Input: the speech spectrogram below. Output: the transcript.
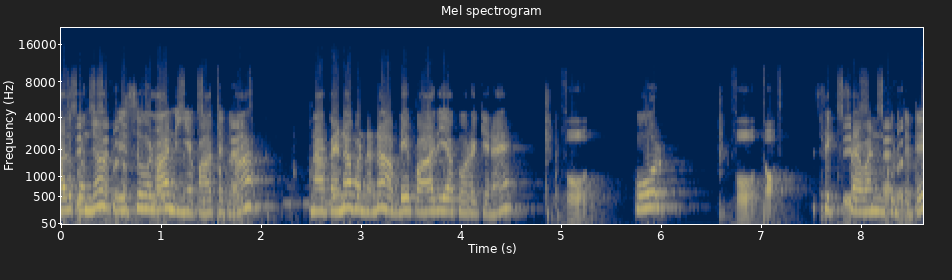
அது கொஞ்சம் 8.67 விசுவலாக upwards. நீங்கள் பார்த்துக்கலாம் நான் இப்போ என்ன பண்ணுறேன்னா அப்படியே பாதியாக குறைக்கிறேன் 4. Four 4 dot. Six seven. கொடுத்துட்டு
